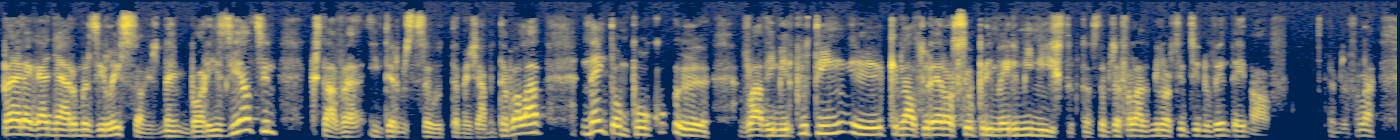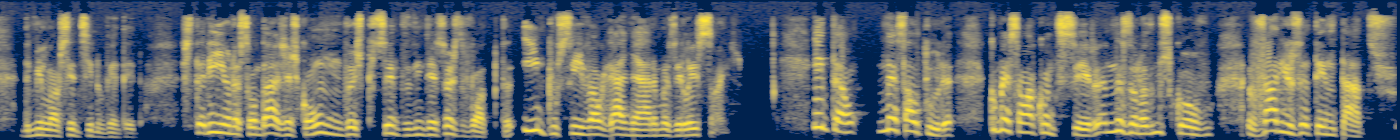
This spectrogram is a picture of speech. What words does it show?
para ganhar umas eleições. Nem Boris Yeltsin, que estava em termos de saúde também já muito abalado, nem tampouco eh, Vladimir Putin, eh, que na altura era o seu primeiro-ministro. Portanto, estamos a falar de 1999 estamos a falar de 1992, estariam nas sondagens com 1, 2% de intenções de voto. Portanto, impossível ganhar umas eleições. Então, nessa altura, começam a acontecer, na zona de Moscovo, vários atentados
